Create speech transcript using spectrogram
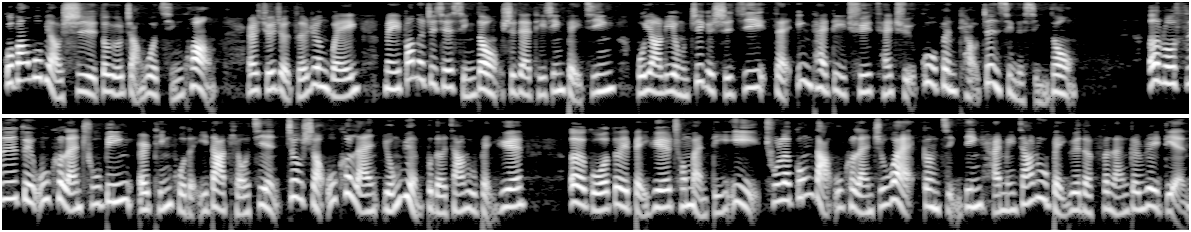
国防部表示都有掌握情况，而学者则认为美方的这些行动是在提醒北京不要利用这个时机在印太地区采取过分挑战性的行动。俄罗斯对乌克兰出兵而停火的一大条件就是乌克兰永远不得加入北约。俄国对北约充满敌意，除了攻打乌克兰之外，更紧盯还没加入北约的芬兰跟瑞典，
